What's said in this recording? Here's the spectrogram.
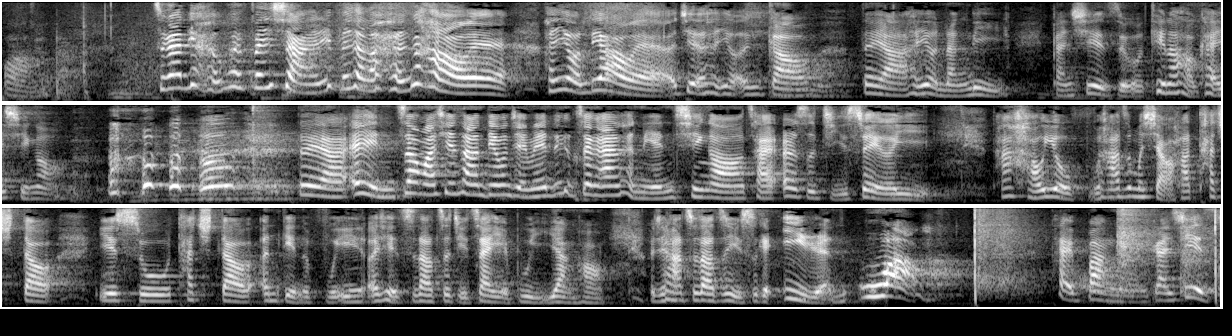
哇！这个你很会分享，你分享的很好哎，很有料哎，而且很有恩高，对呀、啊，很有能力。感谢主，我听了好开心哦。对呀、啊，哎，你知道吗？线上弟兄姐妹，那个郑安很年轻哦，才二十几岁而已。他好有福，他这么小，他 touch 到耶稣，touch 到恩典的福音，而且知道自己再也不一样哈、哦。而且他知道自己是个艺人，哇，太棒了！感谢主，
